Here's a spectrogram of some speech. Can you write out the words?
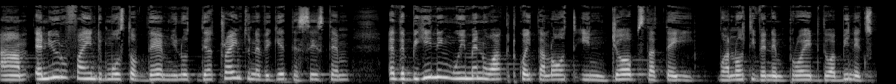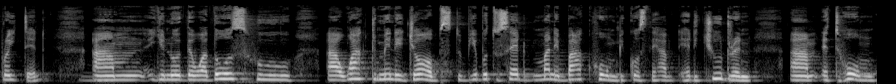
Um, and you'll find most of them, you know, they're trying to navigate the system. At the beginning, women worked quite a lot in jobs that they were not even employed, they were being exploited. Um, you know, there were those who uh, worked many jobs to be able to send money back home because they have, had children um, at home.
